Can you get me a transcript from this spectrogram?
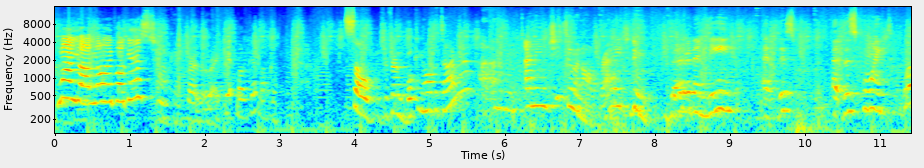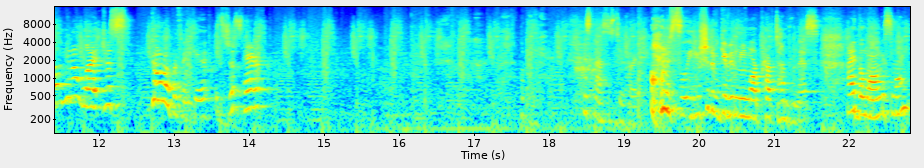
come on, y'all. Y'all ain't focused. Okay. Right, right, right. Get low, get low. Go. So, is your friend booking all the time yet? Um, I mean, she's doing all right. She's doing better than me at this at this point. Well, you know what? Just don't overthink it. It's just hair. Okay, this class is too hard. Honestly, you should have given me more prep time for this. I had the longest night.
